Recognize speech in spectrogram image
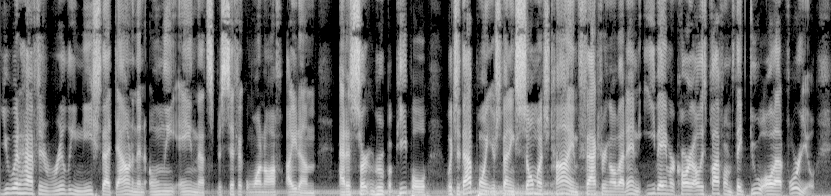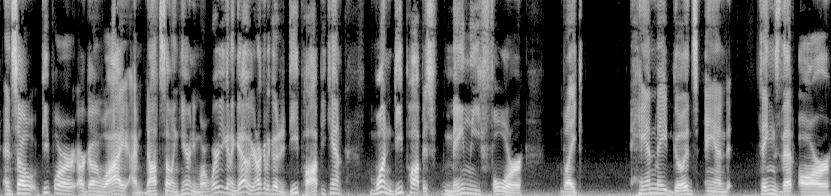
you would have to really niche that down and then only aim that specific one-off item at a certain group of people, which at that point you're spending so much time factoring all that in. eBay, Mercari, all these platforms, they do all that for you. And so people are, are going, well, I, I'm not selling here anymore. Where are you going to go? You're not going to go to Depop. You can't, one, Depop is mainly for like handmade goods and things that are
